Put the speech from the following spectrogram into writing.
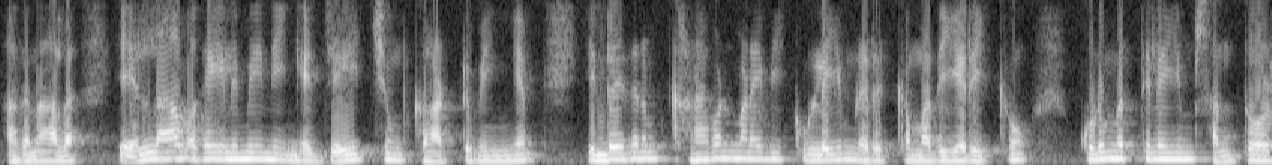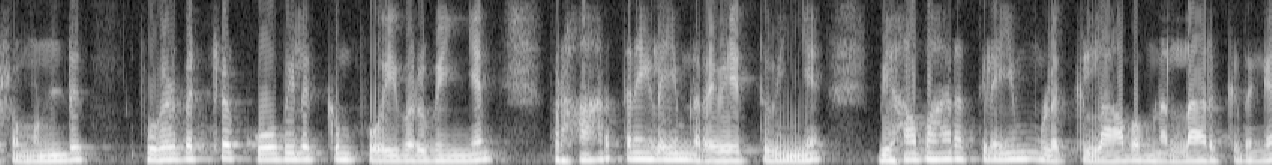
அதனால் எல்லா வகையிலுமே நீங்கள் ஜெயிச்சும் காட்டுவீங்க. இன்றைய தினம் கணவன் மனைவிக்குள்ளேயும் நெருக்கம் அதிகரிக்கும். குடும்பத்திலேயும் சந்தோஷம் உண்டு. புகழ்பெற்ற கோவிலுக்கும் போய் வருவீங்க. பிரார்த்தனைகளையும் நிறைவேற்றுவீங்க. வியாபாரத்திலையும் உங்களுக்கு லாபம் நல்லா இருக்குதுங்க.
